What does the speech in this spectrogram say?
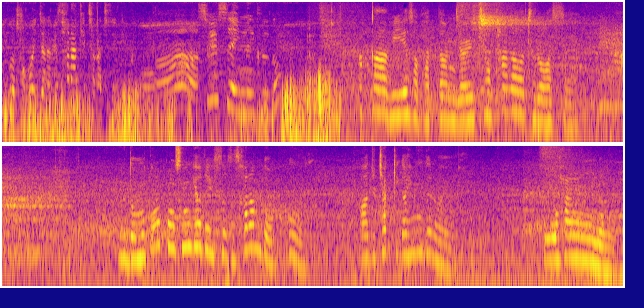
이거 저거 있잖아요. 왜 산악기차 같이 생긴 그거. 아, 스위스에 있는 그거? 아까 위에서 봤던 열차 타러 들어왔어요. 여기 너무 꽁꽁 숨겨져 있어서 사람도 없고 아주 찾기가 힘들어요. 오항롱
